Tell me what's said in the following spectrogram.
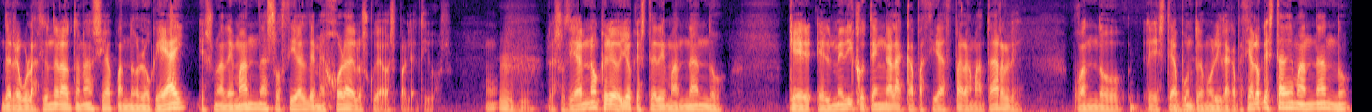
de regulación de la eutanasia cuando lo que hay es una demanda social de mejora de los cuidados paliativos. La sociedad no creo yo que esté demandando que el médico tenga la capacidad para matarle cuando esté a punto de morir. La capacidad lo que está demandando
